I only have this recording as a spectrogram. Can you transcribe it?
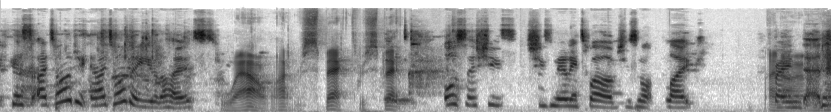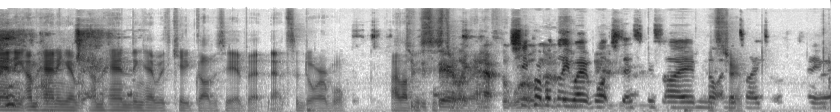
Because I told you, I told her you were the host. Wow, I, respect, respect. Also, she's she's nearly twelve. She's not like I Brain know, dead. I'm handing, I'm handing her, I'm handing her with kid gloves here, but that's adorable. I love To be this fair, like half the world. she probably won't watch this because I'm not That's in the title. Anyway,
